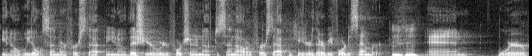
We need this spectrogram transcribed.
you know, we don't send our first. app- You know, this year we were fortunate enough to send out our first applicator there before December, mm-hmm. and we're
